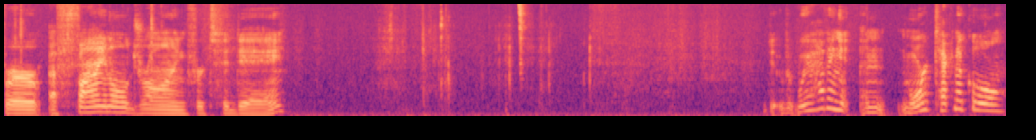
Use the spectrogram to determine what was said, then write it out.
for a final drawing for today. We're having more technical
